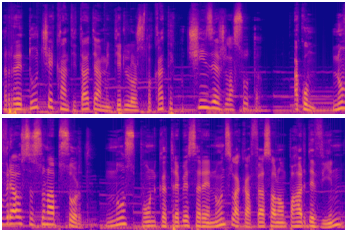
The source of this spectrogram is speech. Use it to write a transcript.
reduce cantitatea amintirilor stocate cu 50%. Acum, nu vreau să sun absurd. Nu spun că trebuie să renunți la cafea sau la un pahar de vin,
